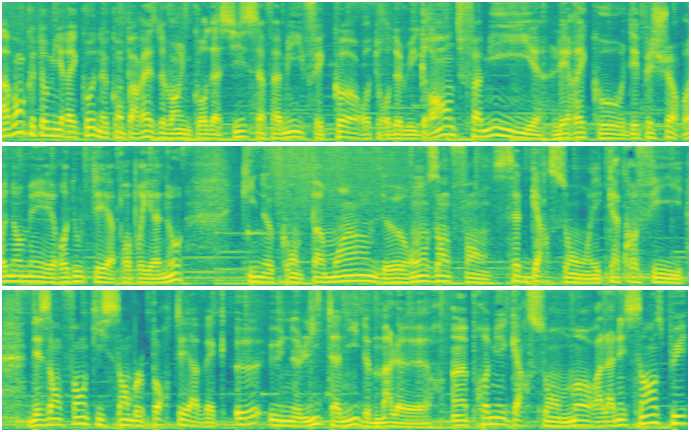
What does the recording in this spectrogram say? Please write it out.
Avant que Tommy Reco ne comparaisse devant une cour d'assises, sa famille fait corps autour de lui. Grande famille, les Reco, des pêcheurs renommés et redoutés à Propriano, qui ne comptent pas moins de 11 enfants, 7 garçons et 4 filles. Des enfants qui semblent porter avec eux une litanie de malheurs. Un premier garçon mort à la naissance, puis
